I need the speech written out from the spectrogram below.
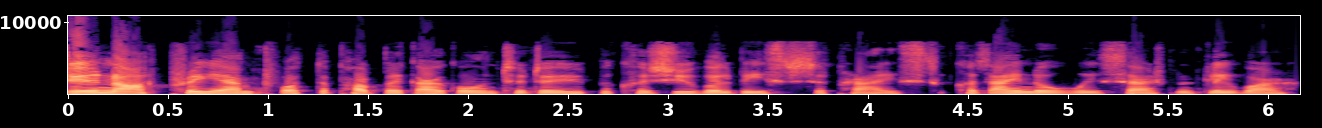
do not preempt what the public are going to do because you will be surprised, because I know we certainly were.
